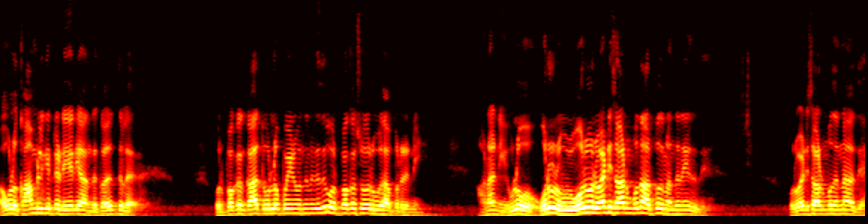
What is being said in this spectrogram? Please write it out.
அவ்வளோ காம்ப்ளிகேட்டட் ஏரியா அந்த கழுத்தில். ஒரு பக்கம் காற்று உள்ளே போயின்னு வந்துனுக்குது ஒரு பக்கம் சோறு சாப்பிட்ற நீ. ஆனால் நீ இவ்வளோ ஒரு ஒரு ஒரு ஒரு வாட்டி சாப்பிடும்போது தான் அற்புதம் நடந்துனே இருக்குது. ஒரு வாட்டி சாப்பிடும்போது என்ன ஆகுது?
